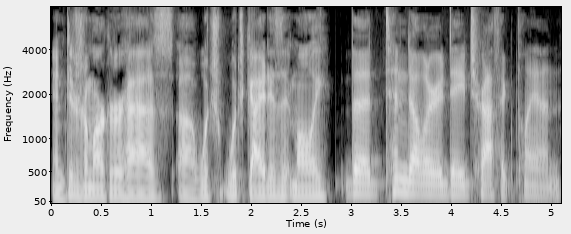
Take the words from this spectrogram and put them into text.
and digital marketer has uh, which which guide is it molly the $10 a day traffic plan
